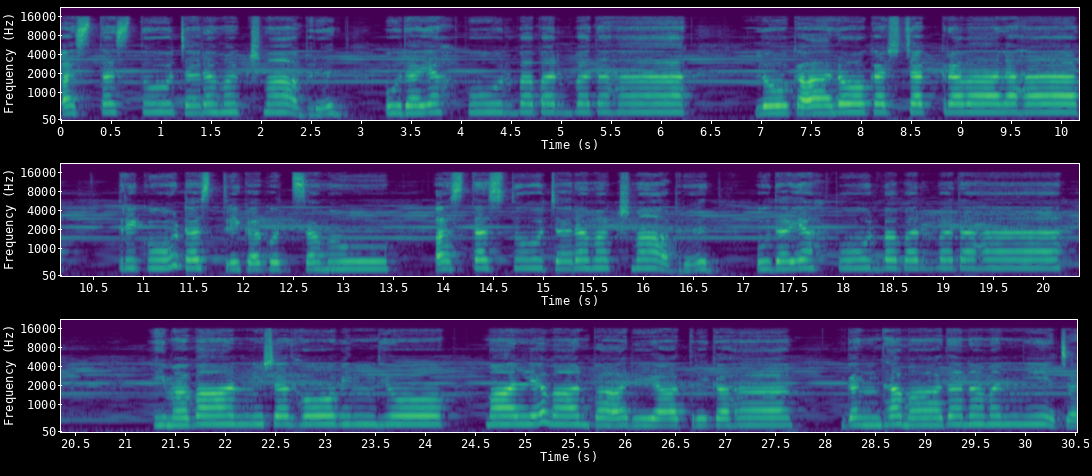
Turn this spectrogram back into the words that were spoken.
अस्तस्तु चरमक्ष्माभृद् उदयः पूर्वपर्वतः। लोकालोकश्चक्रवालः त्रिकूटस्त्रिककुत्समौ अस्तस्तु चरमक्ष्माभृद् उदयः पूर्वपर्वतः हिमवान्निषधो विन्ध्यो माल्यवान् पारियात्रिकः गन्धमादनमन्ये च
